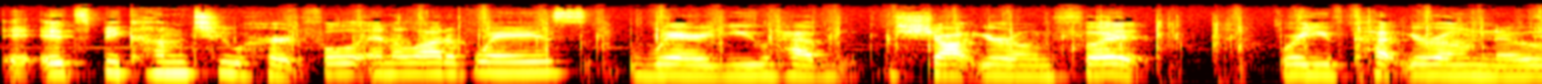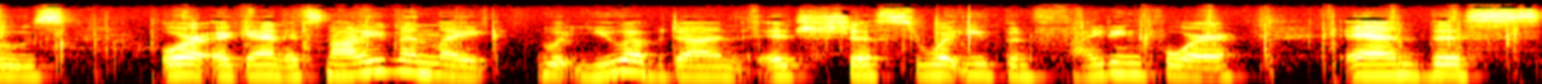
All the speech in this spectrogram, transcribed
it's become too hurtful in a lot of ways where you have shot your own foot, where you've cut your own nose or again, it's not even like what you have done, it's just what you've been fighting for. And this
